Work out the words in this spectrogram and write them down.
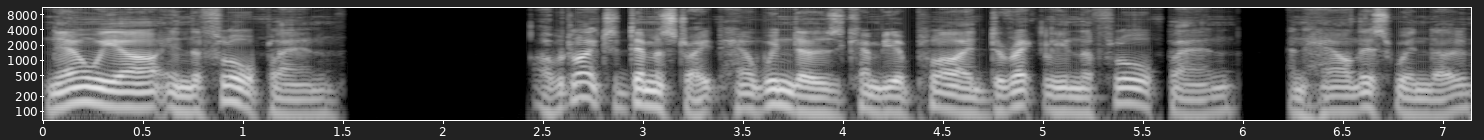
Now we are in the floor plan. I would like to demonstrate how windows can be applied directly in the floor plan and how this window,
